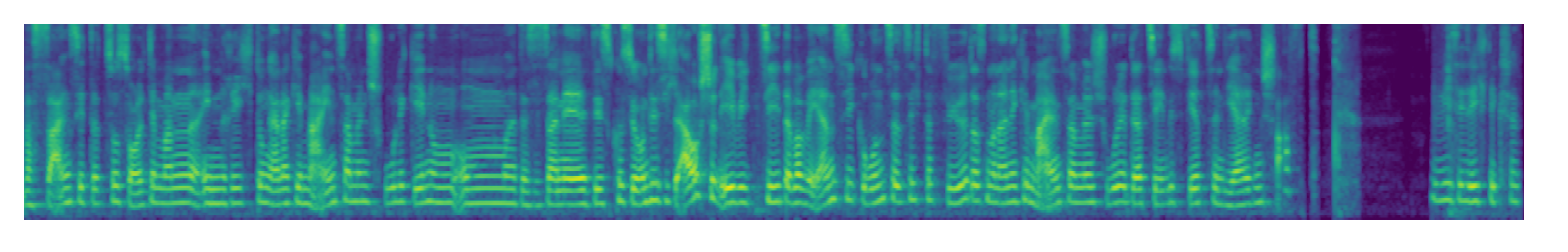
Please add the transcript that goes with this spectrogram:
Was sagen Sie dazu? Sollte man in Richtung einer gemeinsamen Schule gehen, um, um, das ist eine Diskussion, die sich auch schon ewig zieht, aber wären Sie grundsätzlich dafür, dass man eine gemeinsame Schule der 10- bis 14-Jährigen schafft? Wie Sie richtig schon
